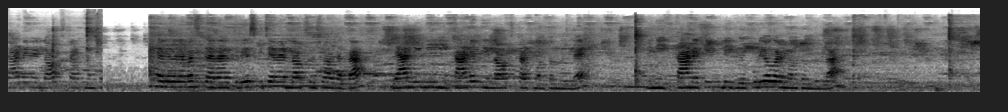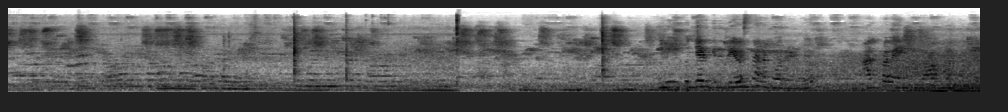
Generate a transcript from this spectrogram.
ಕಾಡಿನ ಲಾಗ್ ಸ್ಟಾರ್ಟ್ ಹಲೋ ನಮಸ್ಕಾರ ಕ್ರೇಸ್ ಕಿಚನ್ ಆ್ಯಂಡ್ ಲಾಗ್ಸ್ ಸ್ವಾಗತ ಯಾನಿನಿ ಕಾಡೆನಿ ಲಾಗ್ ಸ್ಟಾರ್ಟ್ ಮಾಡ್ತಂದಿಲ್ಲೆ ಇನಿ ಕಾಡೆ ತಿಂಡಿಗೆ ಪುಳಿಯೋಗರೆ ಮಾಡ್ತಂದಿಲ್ಲ ಇನಿ ಕುಂಜಡ್ಗಿರಿ ದೇವಸ್ಥಾನ ಹೋರೆಂಡು ಅಲ್ಪಲ ಏನು ಲಾಗ್ ಮಾಡ್ತೀನಿ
